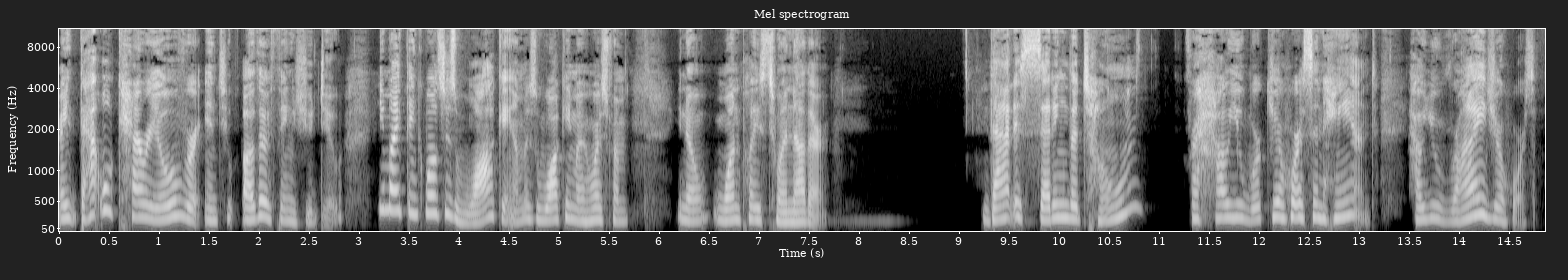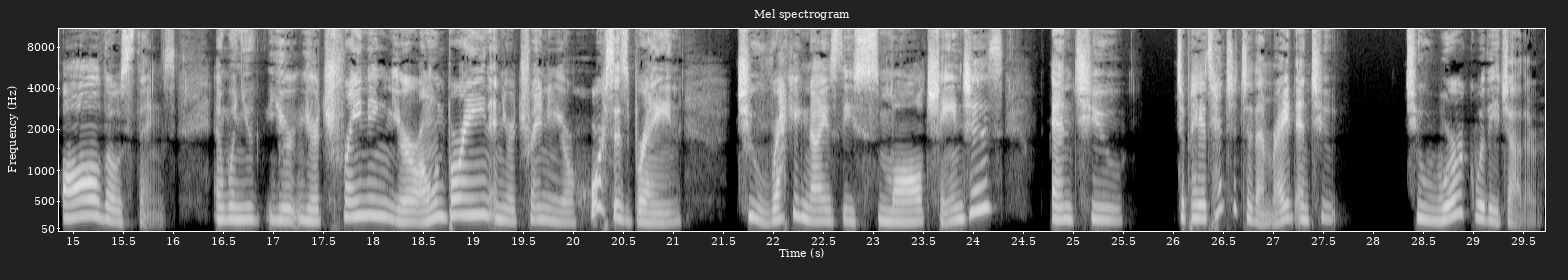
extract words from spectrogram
right? That will carry over into other things you do. You might think, well, it's just walking. I'm just walking my horse from, you know, one place to another. That is setting the tone for how you work your horse in hand, how you ride your horse, all those things. And when you, you're, you're training your own brain and you're training your horse's brain to recognize these small changes and to, to pay attention to them, right? And to, to work with each other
